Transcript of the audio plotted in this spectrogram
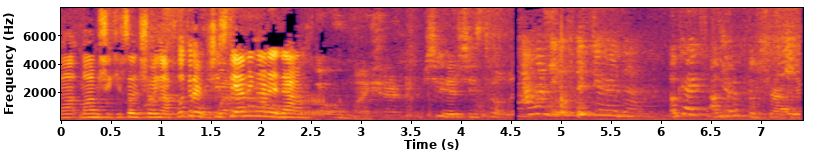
Uh, Mom, she keeps on showing off. Look at her. She's standing on it now. Oh my head. I want to take a picture of them. Okay, I'll get a picture of you.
